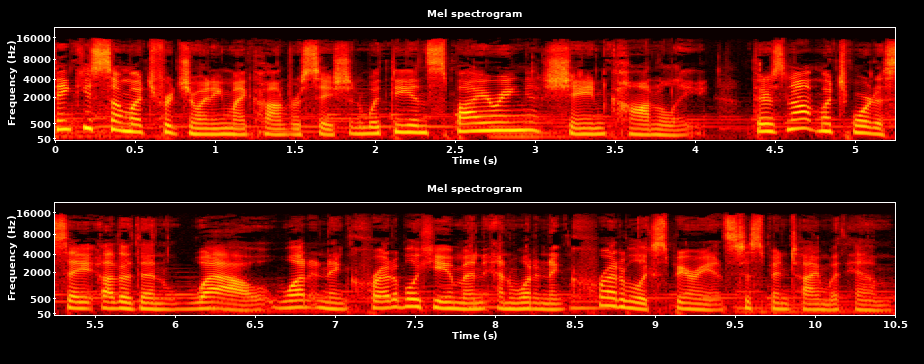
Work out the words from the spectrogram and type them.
Thank you so much for joining my conversation with the inspiring Shane Connolly. There's not much more to say other than, wow, what an incredible human and what an incredible experience to spend time with him.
